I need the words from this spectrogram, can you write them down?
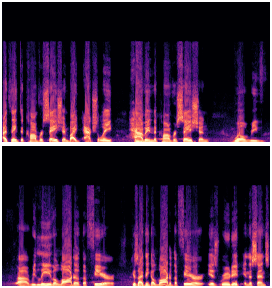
I think the conversation, by actually having the conversation, will re, uh, relieve a lot of the fear because I think a lot of the fear is rooted in the sense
